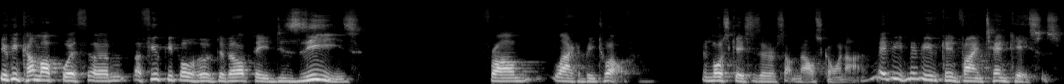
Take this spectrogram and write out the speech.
you can come up with um, a few people who have developed a disease from lack of B12. In most cases, there's something else going on. Maybe, maybe you can find 10 cases.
